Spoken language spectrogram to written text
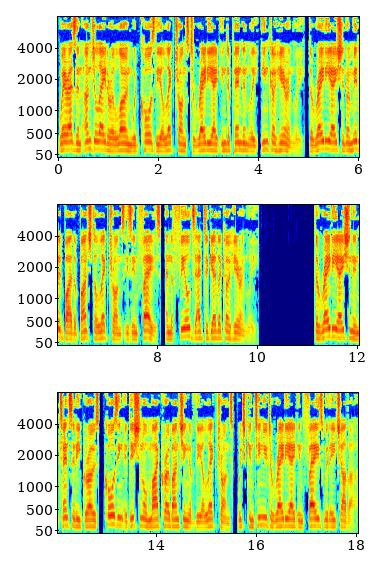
Whereas an undulator alone would cause the electrons to radiate independently incoherently, the radiation emitted by the bunched electrons is in phase, and the fields add together coherently. The radiation intensity grows, causing additional microbunching of the electrons, which continue to radiate in phase with each other.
